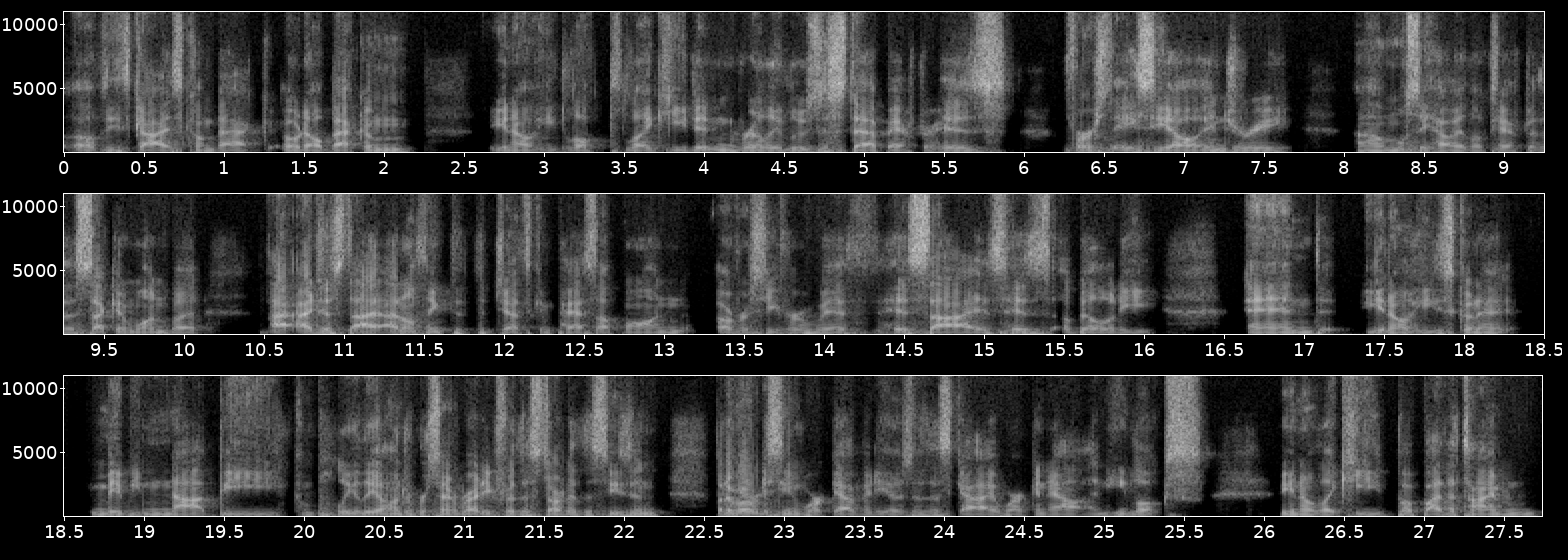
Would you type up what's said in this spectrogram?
of these guys come back. Odell Beckham, you know he looked like he didn't really lose a step after his first ACL injury. Um, we'll see how he looks after the second one, but I, just I, I, don't think that the Jets can pass up on a receiver with his size, his ability, and you know he's going to maybe not be completely 100% ready for the start of the season but i've already seen workout videos of this guy working out and he looks you know like he but by the time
